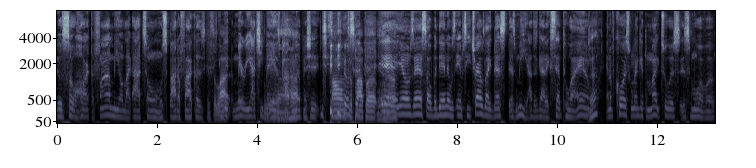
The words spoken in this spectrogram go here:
But it was so hard to find me on like iTunes, Spotify, because It's a lot. mariachi bands Yeah. popping Uh-huh. up and shit. You know what Songs I'm will saying? pop up. you Yeah, know? you know what I'm saying. So, but then it was MC Trey. I was like, that's that's me. I just gotta accept who I am. Yeah. And of course, when I get the mic to us, it's more of a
